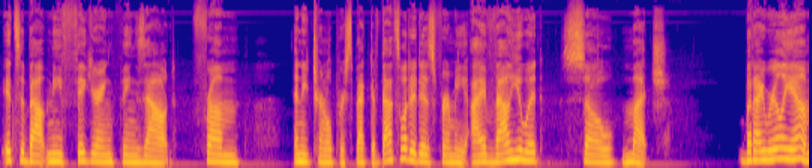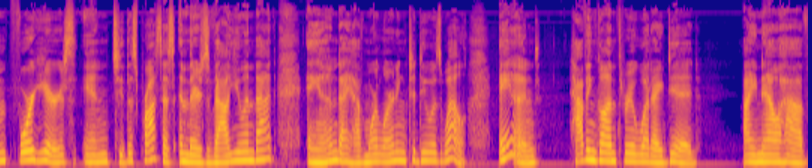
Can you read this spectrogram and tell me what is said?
It's about me figuring things out from an eternal perspective. That's what it is for me. I value it so much. But I really am four years into this process, and there's value in that. And I have more learning to do as well. And having gone through what I did, I now have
